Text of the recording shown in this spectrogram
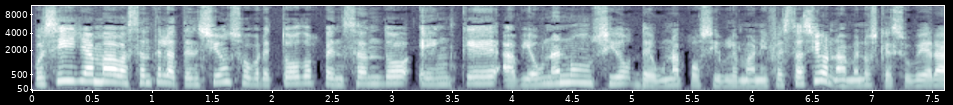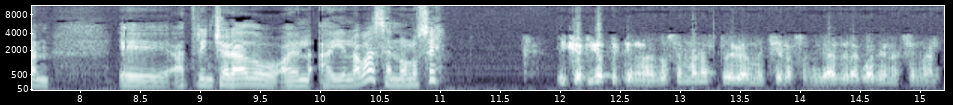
Pues sí, llama bastante la atención, sobre todo pensando en que había un anuncio de una posible manifestación, a menos que se hubieran eh, atrincherado ahí en la base, no lo sé. Y que fíjate que en las dos semanas previas, Meche, las unidades de la Guardia Nacional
